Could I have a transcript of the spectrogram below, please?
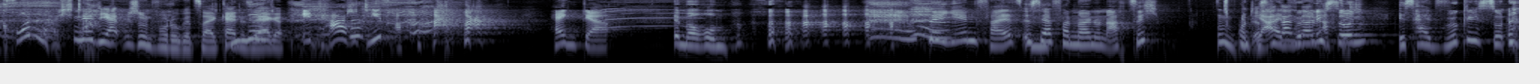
Kronleuchter. nee, die hat mir schon ein Foto gezeigt, keine Sorge. Etage tiefer. Hängt ja immer rum. Nee, jedenfalls ist er von 89 und ist Jahrgang halt wirklich so ein, 89. ist halt wirklich so ein,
